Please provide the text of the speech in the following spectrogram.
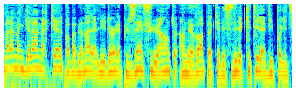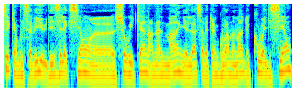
Madame Angela Merkel, probablement la leader la plus influente en Europe, qui a décidé de quitter la vie politique. Comme vous le savez, il y a eu des élections euh, ce week-end en Allemagne, et là, ça va être un gouvernement de coalition.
